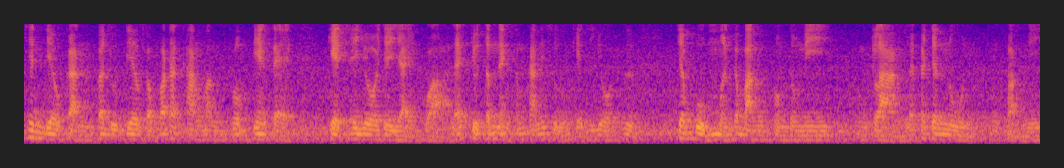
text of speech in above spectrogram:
เช่นเดียวกันประดุดเดียวกับวัดระฆังบางพรมเพียงแต่เกตชโยจะใหญ่กว่า และจุดตำแหน่งสำคัญที่สุดของเกตชโยคือ จะบุ๋มเหมือนกับบางพรมตรงนี้ตรงกลาง แล้วก็จะนูนตรงฝั่งนี้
